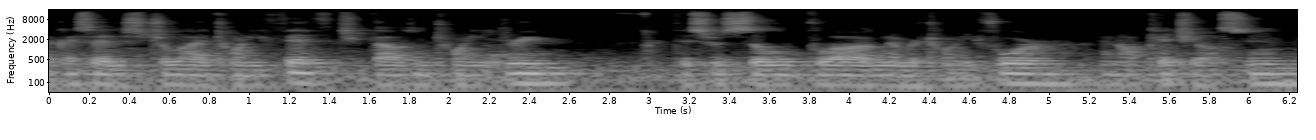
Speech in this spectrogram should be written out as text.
Like I said, it's July 25th, 2023. This was Solo Vlog number 24, and I'll catch y'all soon.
